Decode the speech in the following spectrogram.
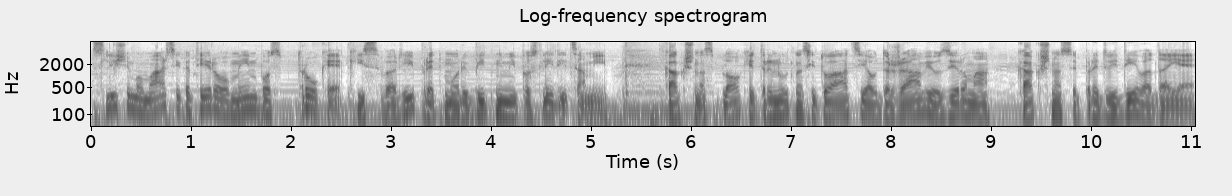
slišimo marsikatero omembo stroke, ki svari pred morebitnimi posledicami. Kakšna sploh je trenutna situacija v državi oziroma kakšna se predvideva, da je,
